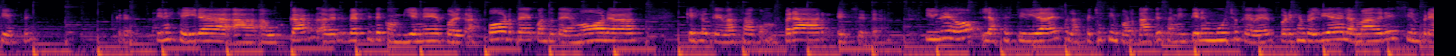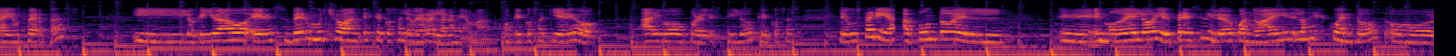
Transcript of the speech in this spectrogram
siempre. Tienes que ir a, buscar, a ver, ver si te conviene por el transporte, cuánto te demoras, qué es lo que vas a comprar, etc. Y luego las festividades o las fechas importantes también tienen mucho que ver. Por ejemplo, el Día de la Madre siempre hay ofertas y lo que yo hago es ver mucho antes qué cosa le voy a regalar a mi mamá o qué cosa quiere o algo por el estilo, qué cosas le gustaría. Apunto el, eh, el modelo y el precio y luego cuando hay los descuentos o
